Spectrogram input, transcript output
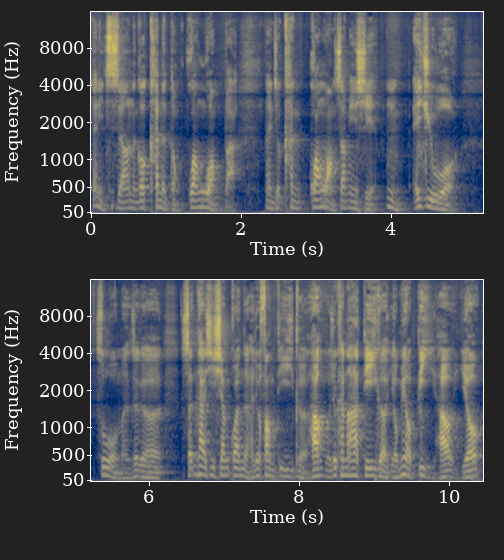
但你至少要能够看得懂官网吧？那你就看官网上面写，嗯，H 我是我们这个生态系相关的，它就放第一个。好，我就看到它第一个有没有币？好，有，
